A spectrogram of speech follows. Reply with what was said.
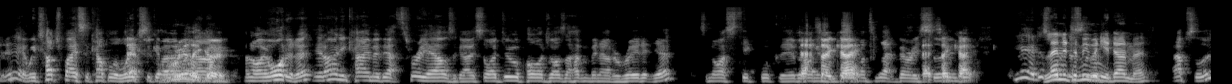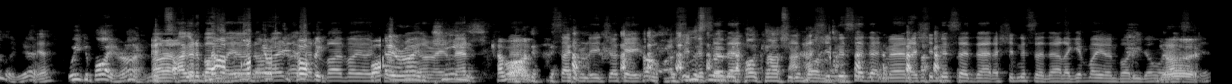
Yeah, we touched base a couple of weeks that's ago. Really um, good. And I ordered it. It only came about three hours ago, so I do apologise. I haven't been able to read it yet. It's a nice thick book there. But that's I'm okay. Onto that very that's soon. Okay. But yeah, just lend it to me when you're done, man. Absolutely, yeah. yeah. Well, you can buy your own. All right, I got to buy no, my own. All right, I got to buy my own. Buy your own. Right, man. Come on. Sacrilege. Okay. On, I shouldn't have said that. Podcast, I, I shouldn't have said that, man. I shouldn't have said that. I shouldn't have said that. I get my own body. Don't worry.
